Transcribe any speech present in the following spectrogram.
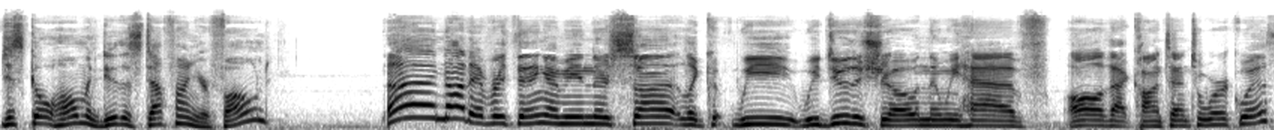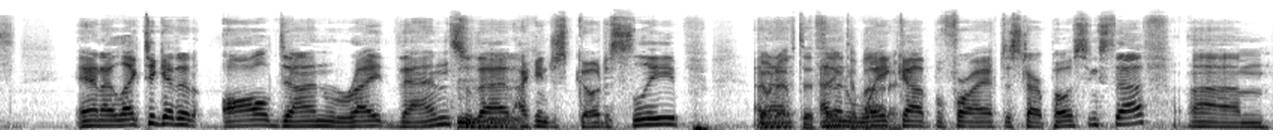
just go home and do the stuff on your phone? Uh, not everything. I mean, there's some like we we do the show and then we have all of that content to work with, and I like to get it all done right then so that I can just go to sleep. Mm-hmm. Don't have to then, think and then wake it. up before I have to start posting stuff. Um,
